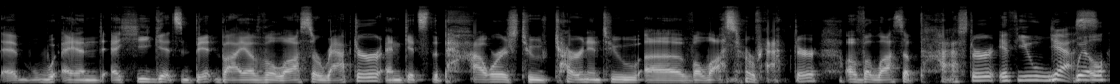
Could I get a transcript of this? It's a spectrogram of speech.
and uh, he gets bit by a velociraptor and gets the powers to turn into a velociraptor, a velocipastor, if you Yes. will.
